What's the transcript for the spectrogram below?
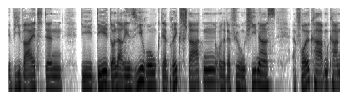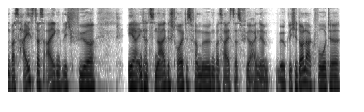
wie weit denn die De-Dollarisierung der BRICS-Staaten unter der Führung Chinas Erfolg haben kann. Was heißt das eigentlich für eher international gestreutes Vermögen? Was heißt das für eine mögliche Dollarquote,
